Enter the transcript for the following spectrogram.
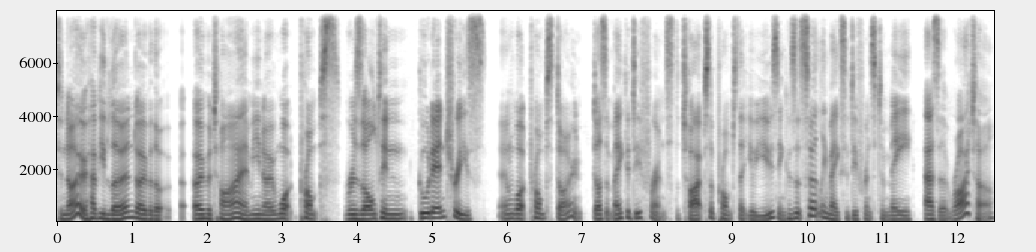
to know. Have you learned over the over time you know what prompts result in good entries and what prompts don't? Does it make a difference the types of prompts that you're using? Because it certainly makes a difference to me as a writer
